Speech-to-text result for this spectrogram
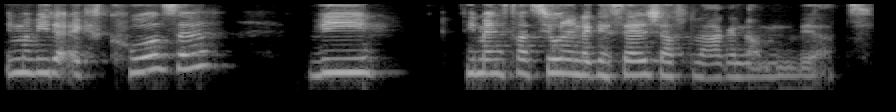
immer wieder Exkurse, wie die Menstruation in der Gesellschaft wahrgenommen wird,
